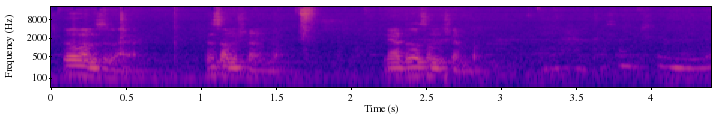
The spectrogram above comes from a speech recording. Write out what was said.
ഇപ്പോൾ മനസ്സിലായോ? സംശയം സംശയമുണ്ടോ? ഇനി അടുത്ത സംശയമുണ്ടോ? സംശയമൊന്നുമില്ല.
